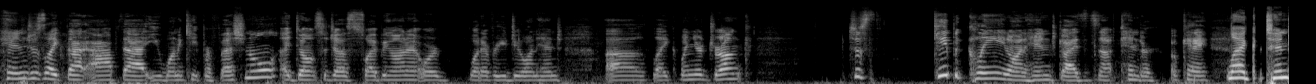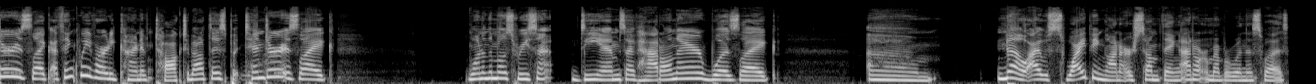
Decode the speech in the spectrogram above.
Hinge is like that app that you want to keep professional. I don't suggest swiping on it or whatever you do on Hinge. Uh, like when you're drunk, just keep it clean on Hinge, guys. It's not Tinder, okay? like Tinder is like I think we've already kind of talked about this, but Tinder is like one of the most recent DMs I've had on there was like um no, I was swiping on it or something. I don't remember when this was.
